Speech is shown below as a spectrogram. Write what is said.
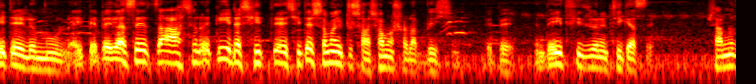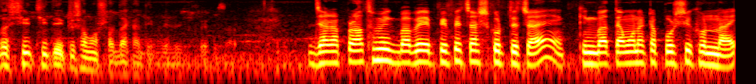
এইটাই হলো মূল। এই পেঁপে গাছে চা আসলে কি এটা শীতে শীতের সময় একটু সমস্যাটা বেশি পেঁপে। কিন্তু এই সিজনে ঠিক আছে। সামনে তো শীত শীতে একটু সমস্যা দেখা দেবে পেঁপে চাষ। যারা প্রাথমিকভাবে পেঁপে চাষ করতে চায় কিংবা তেমন একটা প্রশিক্ষণ নাই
